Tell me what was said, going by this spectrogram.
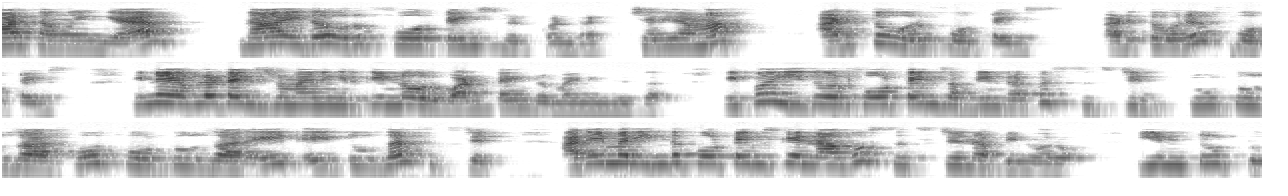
பார்த்தவங்க இங்க நான் இதை ஒரு ஃபோர் டைம்ஸ் ஸ்பிளிட் பண்றேன். சரியாமா அடுத்த ஒரு ஃபோர் டைம்ஸ் அடுத்த ஒரு ஃபோர் டைம்ஸ் இன்னும் எவ்வளவு டைம்ஸ் ரிமைனிங் இருக்கு? இன்னும் ஒரு ஒன் டைம் ரிமைனிங் இருக்கு. இப்போ இது ஒரு ஃபோர் டைம்ஸ் அப்படின்றப்ப sixteen two two are four four two are eight eight two are sixteen அதே மாதிரி இந்த ஃபோர் டைம்ஸ்க்கு என்ன ஆகும் சிக்ஸ்டீன் அப்படின்னு வரும். இன்டூ டூ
